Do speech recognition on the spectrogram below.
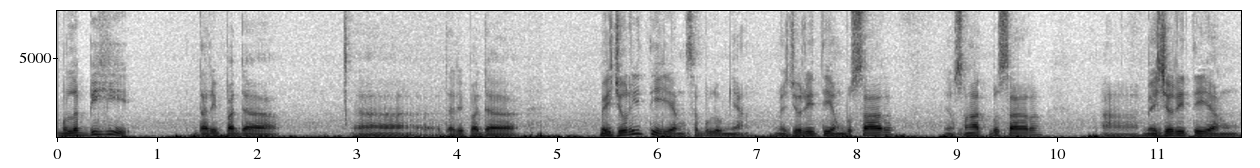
melebihi daripada uh, daripada majoriti yang sebelumnya. Majoriti yang besar yang sangat besar uh, majoriti yang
